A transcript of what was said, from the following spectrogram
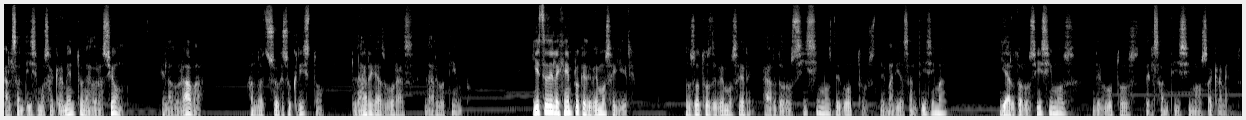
al Santísimo Sacramento en adoración. Él adoraba a nuestro Jesucristo largas horas, largo tiempo. Y este es el ejemplo que debemos seguir. Nosotros debemos ser ardorosísimos devotos de María Santísima y ardorosísimos devotos del Santísimo Sacramento.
